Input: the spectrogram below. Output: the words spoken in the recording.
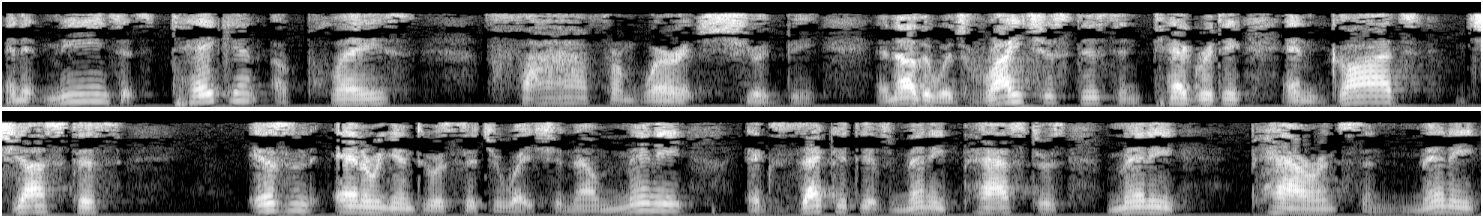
and it means it's taken a place far from where it should be. In other words, righteousness, integrity, and God's justice isn't entering into a situation. Now, many executives, many pastors, many parents, and many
